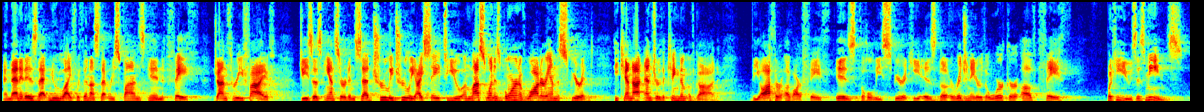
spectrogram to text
And then it is that new life within us that responds in faith. John 3 5, Jesus answered and said, Truly, truly, I say to you, unless one is born of water and the Spirit, he cannot enter the kingdom of God. The author of our faith is the Holy Spirit. He is the originator, the worker of faith, but he uses means.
